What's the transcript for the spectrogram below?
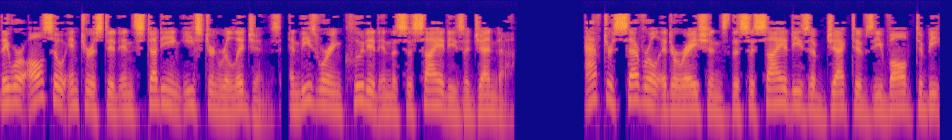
They were also interested in studying Eastern religions, and these were included in the Society's agenda. After several iterations the Society's objectives evolved to be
